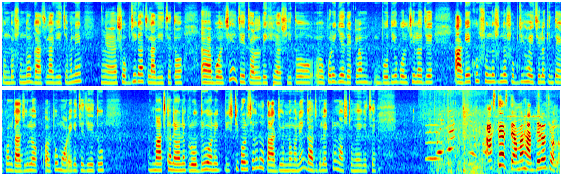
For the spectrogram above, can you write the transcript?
সুন্দর সুন্দর গাছ লাগিয়েছে মানে সবজি গাছ লাগিয়েছে। তো বলছে যে চল দেখে আসি। তো ওপরে গিয়ে দেখলাম বৌদিও বলছিল যে আগে খুব সুন্দর সুন্দর সবজি হয়েছিল, কিন্তু এখন গাছগুলো অল্প মরে গেছে, যেহেতু মাঝখানে অনেক রৌদ্র, অনেক বৃষ্টি পড়েছিল, তো তার জন্য মানে গাছগুলো একটু নষ্ট হয়ে গেছে। আস্তে আস্তে আমার হাত ধরেও চলো।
